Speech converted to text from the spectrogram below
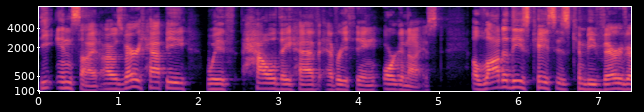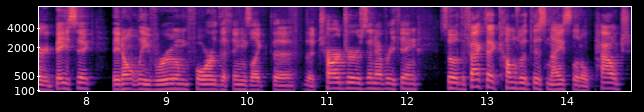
the inside. I was very happy with how they have everything organized. A lot of these cases can be very, very basic. They don't leave room for the things like the, the chargers and everything. So the fact that it comes with this nice little pouch,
